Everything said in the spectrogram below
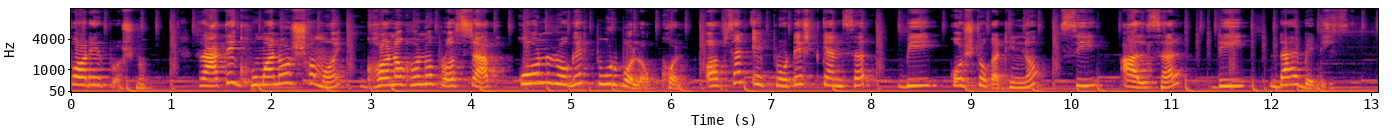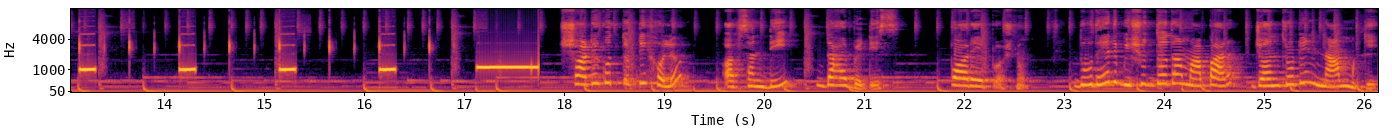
পরের প্রশ্ন রাতে ঘুমানোর সময় ঘন ঘন প্রস্রাব কোন রোগের পূর্ব লক্ষণ? Option A, prostate cancer B কোষ্ঠকাঠিন্য সি আলসার ডি ডায়াবেটিস। সঠিক উত্তরটি হল অপশান ডি, ডায়াবেটিস। পরের প্রশ্ন, দুধের বিশুদ্ধতা মাপার যন্ত্রটির নাম কি?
